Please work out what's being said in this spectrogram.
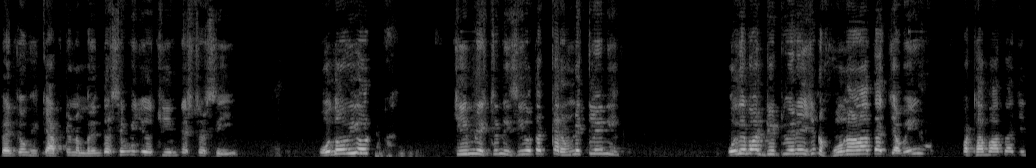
ਪਰ ਕਿਉਂਕਿ ਕੈਪਟਨ ਅਮਰਿੰਦਰ ਸਿੰਘ ਵੀ ਜਦੋਂ ਚੀਫ ਮਿਨਿਸਟਰ ਸੀ, ਉਦੋਂ ਵੀ ਉਹ ਚੀਫ ਮਿਨਿਸਟਰ ਨਹੀਂ ਸੀ ਉਹ ਤਾਂ ਘਰੋਂ ਨਿਕਲੇ ਨਹੀਂ। ਉਹਦੇ ਬਾਅਦ ਡਿਟੂਰੇਸ਼ਨ ਹੋਣ ਵਾਲਾ ਤਾਂ ਹੀ ਪੱਠਾ ਪਾਤਾ ਜੀ।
